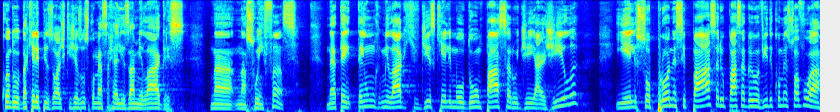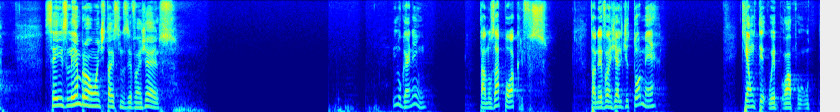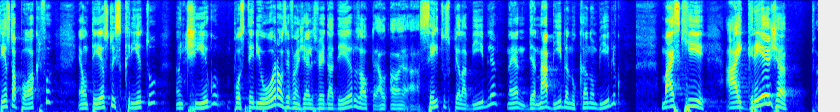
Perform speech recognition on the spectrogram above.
quando daquele episódio que Jesus começa a realizar milagres na, na sua infância? Né? Tem, tem um milagre que diz que ele moldou um pássaro de argila e ele soprou nesse pássaro e o pássaro ganhou vida e começou a voar. Vocês lembram onde está isso nos evangelhos? Em lugar nenhum. Está nos apócrifos. Está no evangelho de Tomé. Que é um te o, o texto apócrifo é um texto escrito, antigo, posterior aos evangelhos verdadeiros, ao, ao, ao, aceitos pela Bíblia, né, na Bíblia, no cânon bíblico, mas que a igreja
